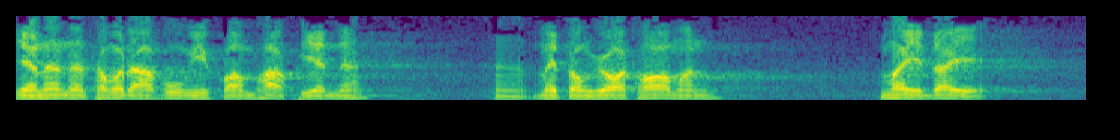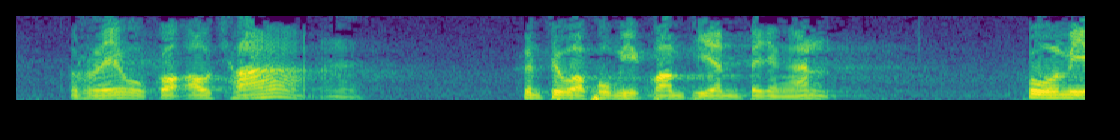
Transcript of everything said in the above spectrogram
อย่างนั้นนะธรรมดาผู้มีความภาคเพียรนนะไม่ต้องย่อท้อมันไม่ได้เร็วก็เอาช้าขึ้นชื่อว่าผู้มีความเพียรเป็นอย่างนั้น ผู้มี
